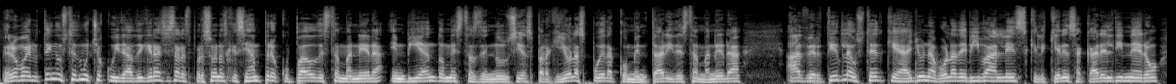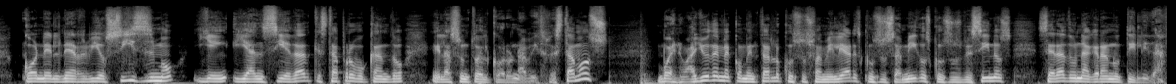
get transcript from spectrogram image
Pero bueno, tenga usted mucho cuidado y gracias a las personas que se han preocupado de esta manera, enviándome estas denuncias para que yo las pueda comentar y de esta manera advertirle a usted que hay una bola de vivales que le quieren sacar el dinero con el nerviosismo y, ansiedad que está provocando el asunto del coronavirus. ¿Estamos? Bueno, ayúdeme a comentarlo con sus familiares, con sus amigos, con sus vecinos, será de una gran utilidad.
